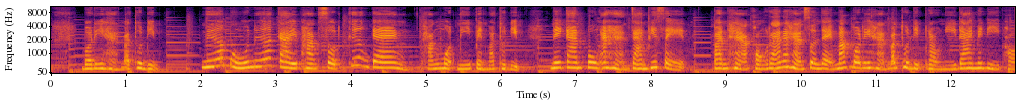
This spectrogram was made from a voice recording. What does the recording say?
1. บริหารวัตถุดิบ เนื้อหมูเนื้อไก่ผักสดเครื่องแกง ทั้งหมดนี้เป็นวัตถุดิบ ในการปรุงอาหารจานพิเศษ ปัญหาของร้านอาหารส่วนใหญ่มักบริหารวัตถุดิบเหล่านี้ได้ไม่ดีพอ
